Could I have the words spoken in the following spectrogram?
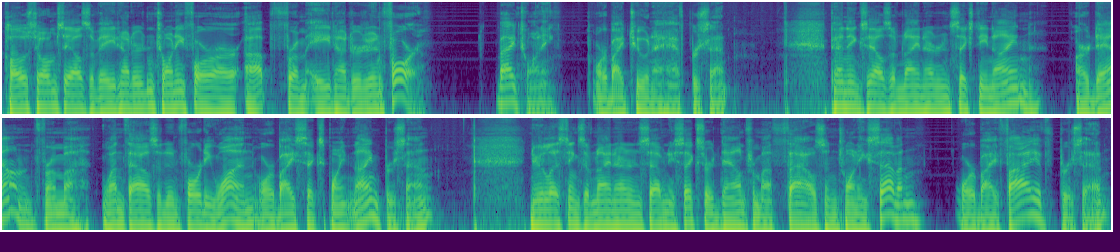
Closed home sales of 824 are up from 804 by 20 or by 2.5%. Pending sales of 969 are down from uh, 1,041 or by 6.9%. New listings of 976 are down from 1,027 or by 5%.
